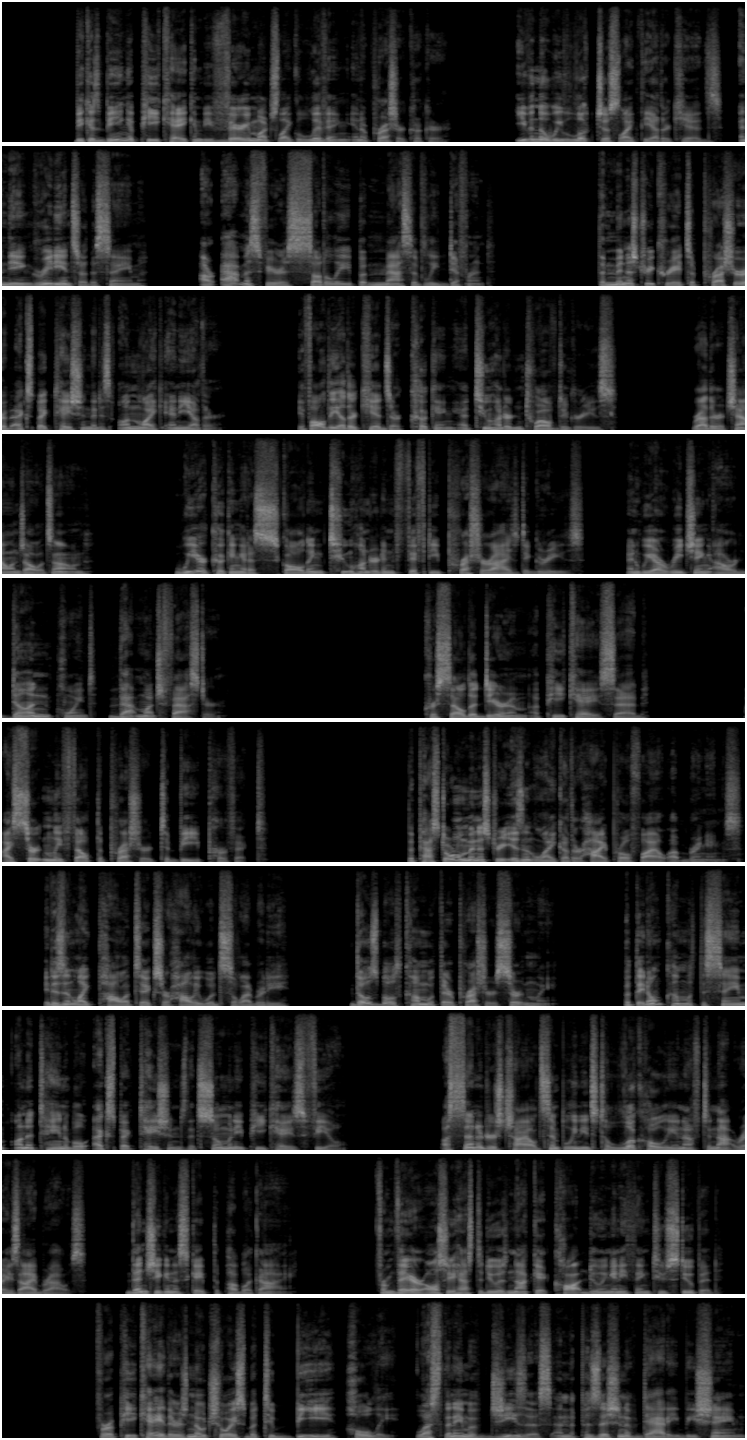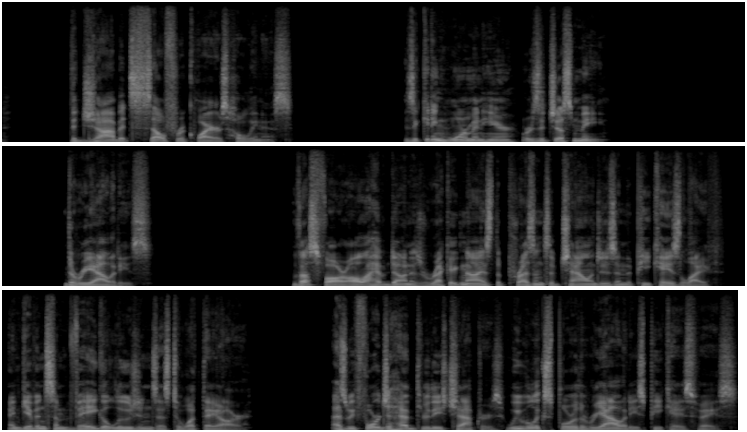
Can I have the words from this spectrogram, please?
Because being a PK can be very much like living in a pressure cooker. Even though we look just like the other kids and the ingredients are the same, our atmosphere is subtly but massively different. The ministry creates a pressure of expectation that is unlike any other. If all the other kids are cooking at 212 degrees, rather a challenge all its own, we are cooking at a scalding 250 pressurized degrees, and we are reaching our done point that much faster. Criselda Dirham, a PK, said, I certainly felt the pressure to be perfect. The pastoral ministry isn't like other high profile upbringings. It isn't like politics or Hollywood celebrity. Those both come with their pressures, certainly. But they don't come with the same unattainable expectations that so many PKs feel. A senator's child simply needs to look holy enough to not raise eyebrows. Then she can escape the public eye. From there, all she has to do is not get caught doing anything too stupid. For a PK, there is no choice but to be holy lest the name of Jesus and the position of daddy be shamed. The job itself requires holiness. Is it getting warm in here, or is it just me? The realities. Thus far, all I have done is recognize the presence of challenges in the PK's life and given some vague illusions as to what they are. As we forge ahead through these chapters, we will explore the realities PKs face.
